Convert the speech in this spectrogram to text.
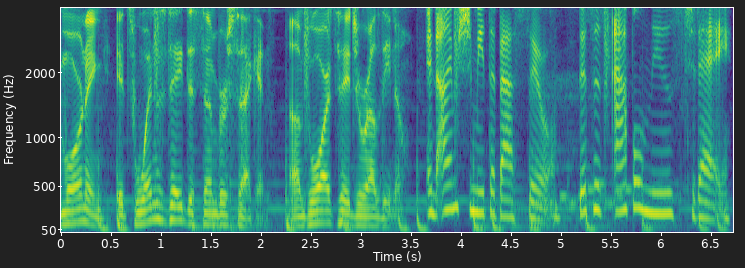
morning. It's Wednesday, December 2nd. I'm Duarte Geraldino. And I'm Shamita Basu. This is Apple News Today.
